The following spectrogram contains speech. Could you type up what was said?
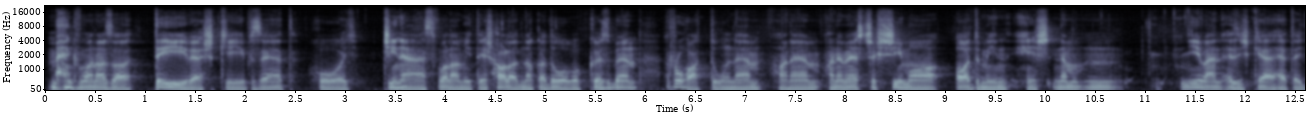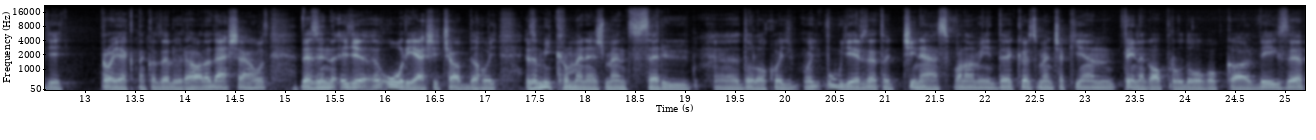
megvan az a téves képzet, hogy csinálsz valamit, és haladnak a dolgok közben, rohadtul nem, hanem, hanem ez csak sima admin, és nem, nyilván ez is kellhet egy, egy projektnek az előrehaladásához, de ez egy, egy óriási csapda, hogy ez a mikromanagement-szerű dolog, hogy, hogy úgy érzed, hogy csinálsz valamit, de közben csak ilyen tényleg apró dolgokkal végzel,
